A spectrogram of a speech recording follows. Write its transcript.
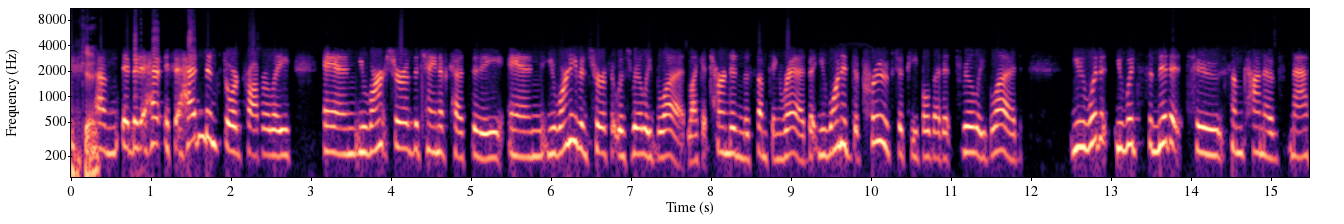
okay. um, it, but it ha- if it hadn't been stored properly and you weren't sure of the chain of custody and you weren't even sure if it was really blood like it turned into something red but you wanted to prove to people that it's really blood you would you would submit it to some kind of mass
